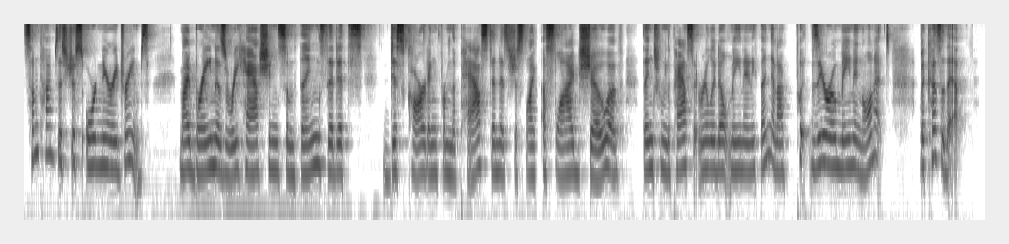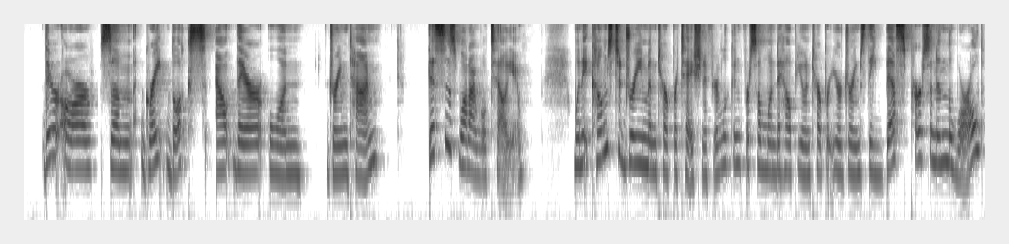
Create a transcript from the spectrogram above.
sometimes it's just ordinary dreams. My brain is rehashing some things that it's discarding from the past and it's just like a slideshow of things from the past that really don't mean anything and I put zero meaning on it because of that. There are some great books out there on dream time, this is what I will tell you. When it comes to dream interpretation, if you're looking for someone to help you interpret your dreams, the best person in the world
